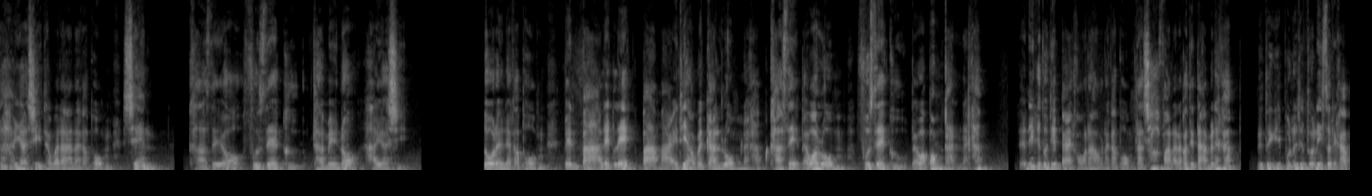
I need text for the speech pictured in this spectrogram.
ถ้าฮายาชิธรรมดานะครับผม เช่นคาเซโอฟูเซกุทาเมโนฮายาชิตัวเลยนะครับผมเป็นป่าเล็กๆ ป่าไม้ที่เอาไว้กันลมนะครับคาเซแปลว่าลมฟูเซกุแปลว่าป้องกันนะครับ และนี่คือตัวที่ 8 ของเรานะครับผม ถ้าชอบฝากแล้วก็ติดตามด้วยนะครับ นึกถึงญี่ปุ่นนึกถึงโทนี่สวัสดีครับ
